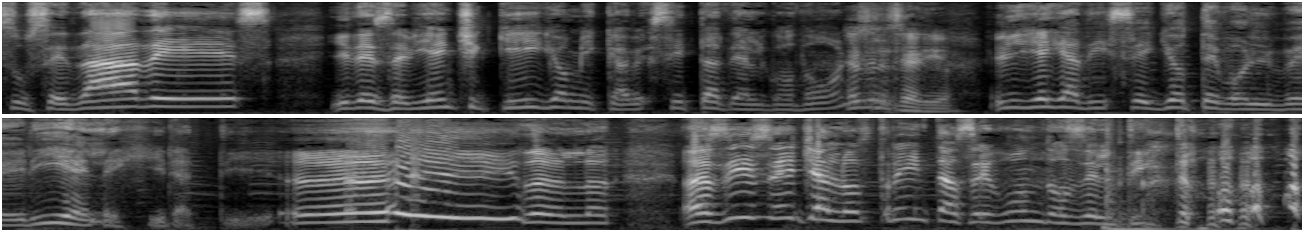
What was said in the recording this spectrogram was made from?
Sus edades y desde bien chiquillo mi cabecita de algodón. ¿Es en serio? Y ella dice, yo te volvería a elegir a ti. Ay, dolor. Así se echa los 30 segundos del TikTok.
